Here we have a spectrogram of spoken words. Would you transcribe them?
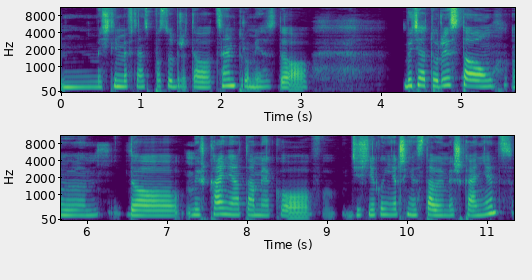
mm, myślimy w ten sposób, że to centrum jest do bycia turystą, do mieszkania tam jako gdzieś niekoniecznie stały mieszkaniec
